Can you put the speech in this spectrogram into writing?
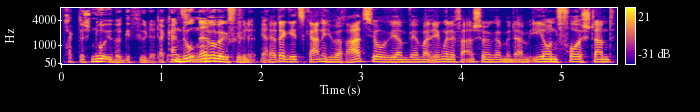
praktisch nur über Gefühle. Da kannst nur, du, ne? nur über Gefühle. Ja. Ja. da geht's gar nicht über Ratio. Wir haben, wir haben mal irgendwann eine Veranstaltung gehabt mit einem E.ON-Vorstand,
